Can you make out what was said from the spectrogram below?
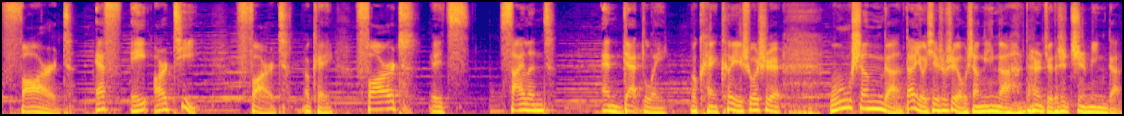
，fart，f a r t，fart，OK，fart，it's silent and deadly。OK，可以说是无声的，当然有些时候是有声音啊，但是觉得是致命的。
